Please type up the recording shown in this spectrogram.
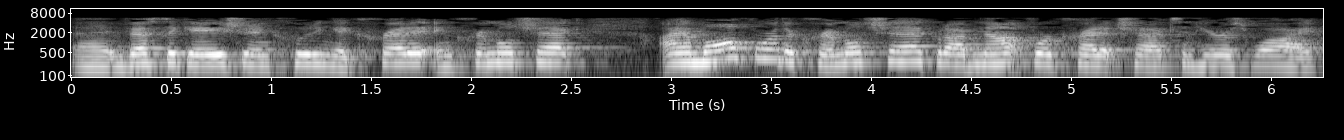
uh, investigation, including a credit and criminal check. I am all for the criminal check, but I'm not for credit checks, and here's why.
